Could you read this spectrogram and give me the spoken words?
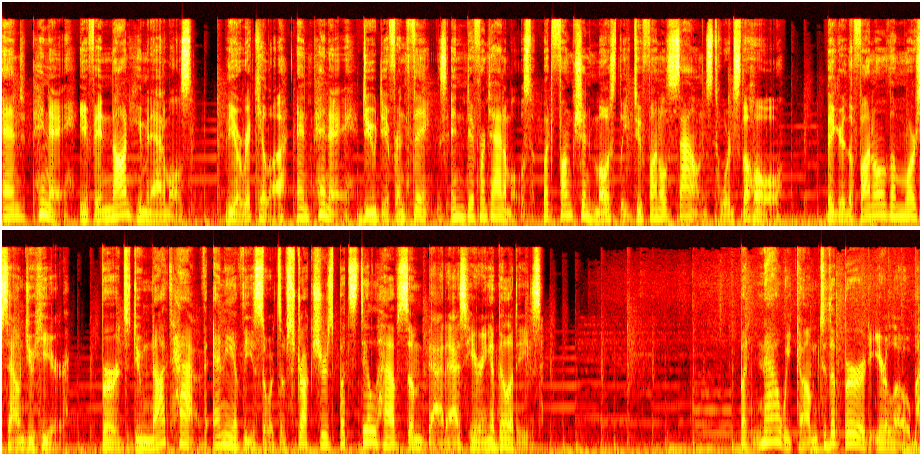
and pinnae if in non-human animals. The auricula and pinnae do different things in different animals, but function mostly to funnel sounds towards the hole. Bigger the funnel, the more sound you hear. Birds do not have any of these sorts of structures but still have some badass hearing abilities. But now we come to the bird earlobe.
